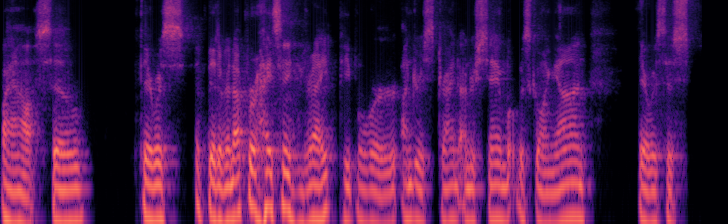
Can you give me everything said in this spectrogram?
Wow. So there was a bit of an uprising, right? People were under, trying to understand what was going on. There was this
